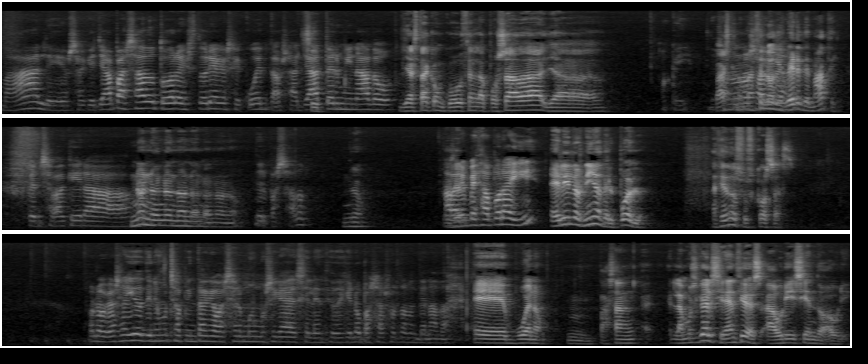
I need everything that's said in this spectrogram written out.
Vale, o sea que ya ha pasado toda la historia que se cuenta, o sea, ya Sí. ha terminado... Ya está con Couth en la posada, ya... Basta, no no lo hace lo de verde, mate. Pensaba que era No, no, no, no, no, no, no, no. del pasado. No. Haber Es empezado por ahí, Él y los niños del pueblo, haciendo sus cosas. por lo que has leído, tiene mucha pinta que va a ser muy música de silencio, de que no pasa absolutamente nada. Eh, bueno, mm, pasan... La música del silencio es Auri siendo Auri.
